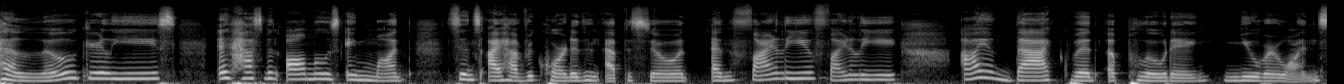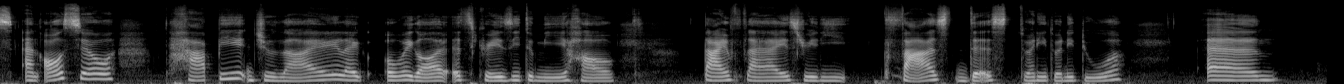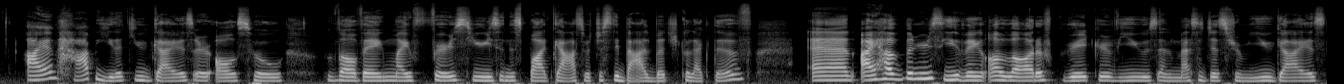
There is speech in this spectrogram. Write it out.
Hello, girlies! It has been almost a month since I have recorded an episode, and finally, finally, I am back with uploading newer ones. And also, happy July! Like, oh my god, it's crazy to me how time flies really fast this 2022. And I am happy that you guys are also loving my first series in this podcast, which is the Bad Bitch Collective. And I have been receiving a lot of great reviews and messages from you guys.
